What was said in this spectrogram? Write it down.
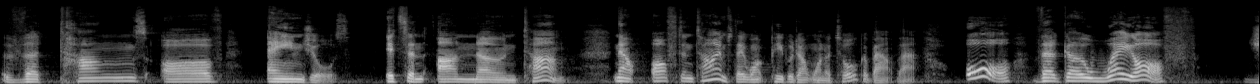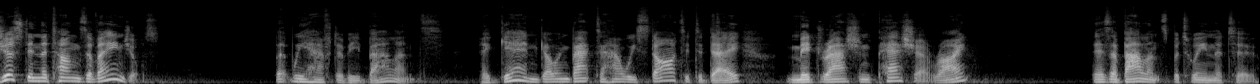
the tongues of angels. It's an unknown tongue. Now, oftentimes they want people don't want to talk about that. Or they'll go way off just in the tongues of angels. But we have to be balanced. Again, going back to how we started today, Midrash and Pesher, right? There's a balance between the two.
